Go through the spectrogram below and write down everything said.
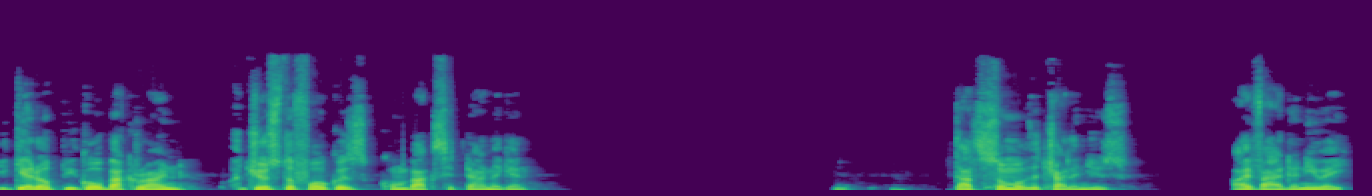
You get up, you go back around, adjust the focus, come back, sit down again that's some of the challenges I've had anyway.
